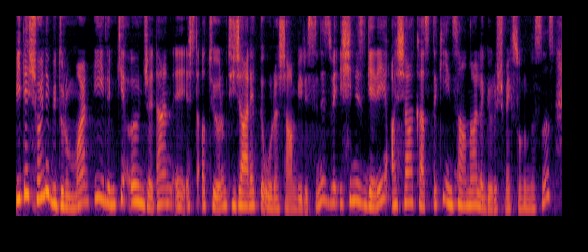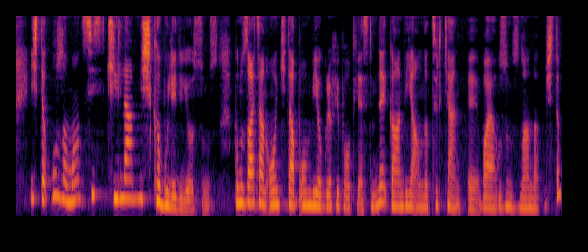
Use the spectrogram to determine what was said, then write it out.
Bir de şöyle bir durum var. Diyelim ki önceden e, işte atıyorum ticaretle uğraşan birisiniz ve işiniz gereği aşağı kastaki insanlarla görüşmek zorundasınız. İşte o zaman siz kirlenmiş kabul ediliyorsunuz. Bunu zaten 10 kitap 10 biyografi podcastimde Gandhi'yi anlatırken e, bayağı uzun uzun anlatmıştım.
